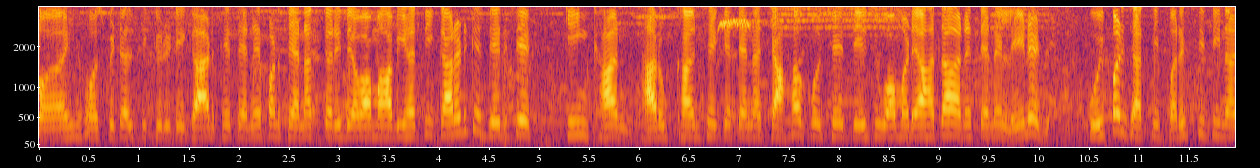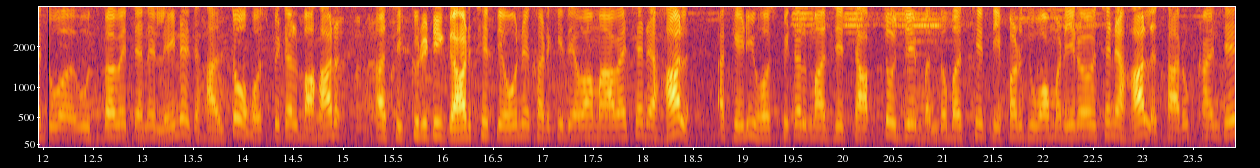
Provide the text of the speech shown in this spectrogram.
અહીં હોસ્પિટલ સિક્યુરિટી ગાર્ડ છે તેને પણ તૈનાત કરી દેવામાં આવી હતી. કારણ કે જે રીતે કિંગ ખાન, શાહરૂખ ખાન છે કે તેના ચાહકો છે તે જોવા મળ્યા હતા અને તેને લઈને જ કોઈ પણ જાતની પરિસ્થિતિના જો ઉદ્ભવે તેને લઈને જ હાલ તો હોસ્પિટલ બહાર આ સિક્યુરિટી ગાર્ડ છે તેઓને ખડકી દેવામાં આવે છે અને હાલ આ કેડી હોસ્પિટલમાં જે ચાપતો જે બંદોબસ્ત છે તે પણ જોવા મળી રહ્યો છે અને હાલ શાહરૂખ ખાન છે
